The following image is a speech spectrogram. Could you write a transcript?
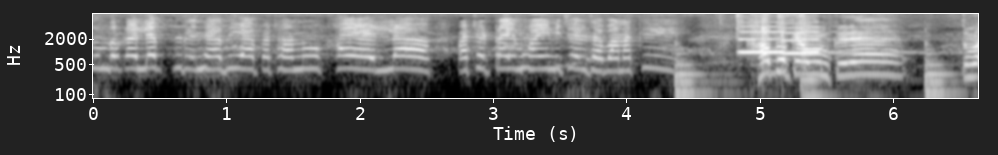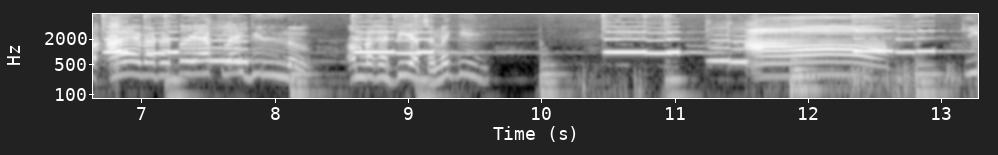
সুন্দর করে লেপ চিরে না দিয়া পাঠানো খায় আইলা। পাঠে টাইম হয়নি চল যাবা নাকি? খাব কেমন করে? তোমার আয় বেটা তো একলাই গিলল। আমরা কাছে দিয়েছে নাকি? আ কি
